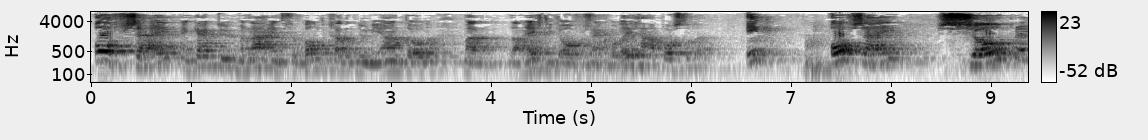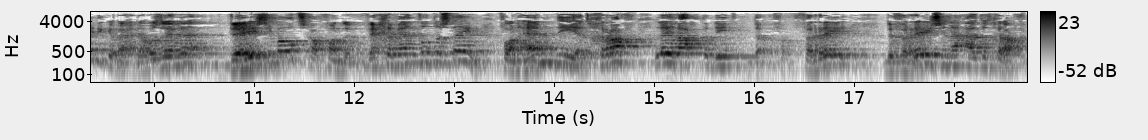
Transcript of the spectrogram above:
of zij, en kijkt u maar na in het verband, ik ga het nu niet aantonen, maar dan heeft hij het over zijn collega-apostelen. Ik, of zij, zo prediken wij. Dat wil zeggen, deze boodschap van de weggewentelde steen. Van hem die het graf leeg achterliet, de, verre, de uit het graf.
